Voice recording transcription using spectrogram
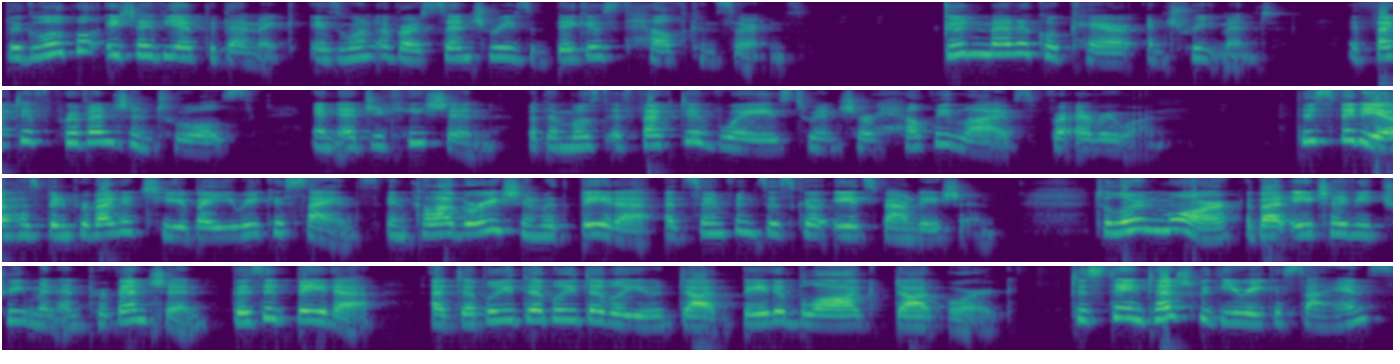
The global HIV epidemic is one of our century's biggest health concerns. Good medical care and treatment, effective prevention tools, and education are the most effective ways to ensure healthy lives for everyone. This video has been provided to you by Eureka Science in collaboration with Beta at San Francisco AIDS Foundation. To learn more about HIV treatment and prevention, visit Beta at www.betablog.org. To stay in touch with Eureka Science,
